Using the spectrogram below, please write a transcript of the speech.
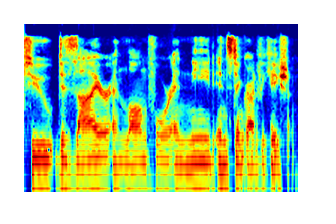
to desire and long for and need instant gratification.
